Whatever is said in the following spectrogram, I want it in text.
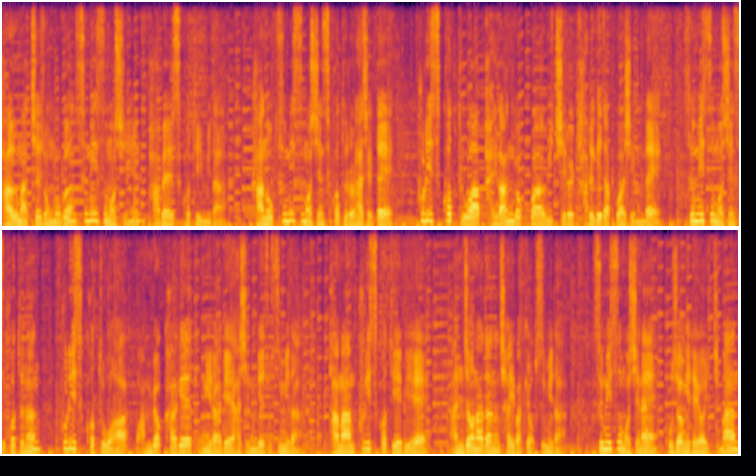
다음 하체 종목은 스미스 머신 바벨 스쿼트입니다. 간혹 스미스 머신 스쿼트를 하실 때 프리 스쿼트와 발 간격과 위치를 다르게 잡고 하시는데 스미스 머신 스쿼트는 프리 스쿼트와 완벽하게 동일하게 하시는 게 좋습니다. 다만 프리 스쿼트에 비해 안전하다는 차이밖에 없습니다. 스미스 머신에 고정이 되어 있지만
